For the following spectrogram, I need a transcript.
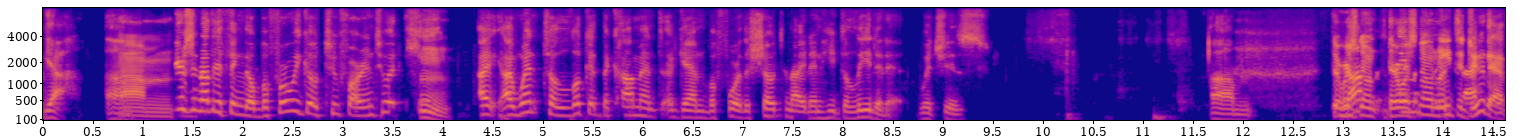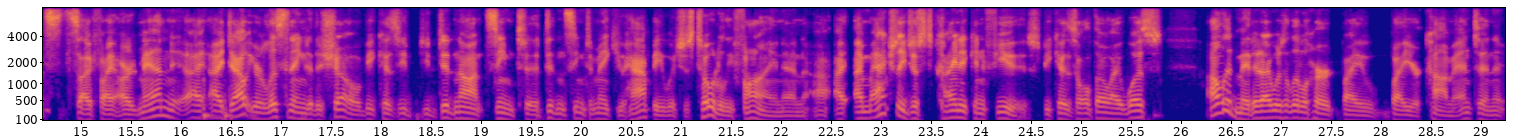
yeah. Um, Um, Here's another thing, though. Before we go too far into it, he, mm, I, I went to look at the comment again before the show tonight, and he deleted it, which is, um, there was not no there was no need to do that sci-fi art, man. I, I doubt you're listening to the show because you you did not seem to didn't seem to make you happy, which is totally fine. And I, I- I'm actually just kind of confused because although I was I'll admit it, I was a little hurt by by your comment, and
